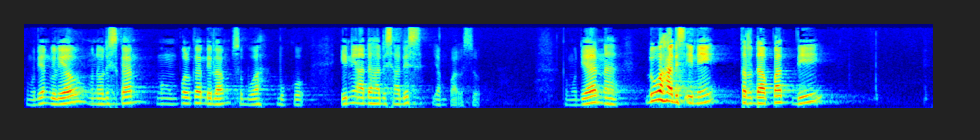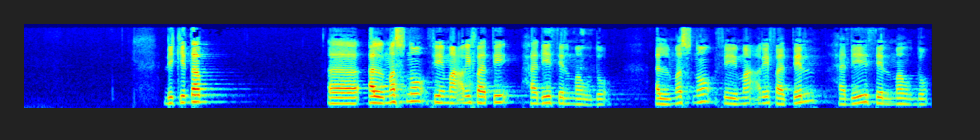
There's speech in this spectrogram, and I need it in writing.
Kemudian beliau menuliskan, mengumpulkan dalam sebuah buku. Ini ada hadis-hadis yang palsu. Kemudian nah, dua hadis ini terdapat di di kitab uh, Al-Masnu fi Ma'rifati Haditsil Maudu. Al-Masnu fi Ma'rifatil Haditsil Maudu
